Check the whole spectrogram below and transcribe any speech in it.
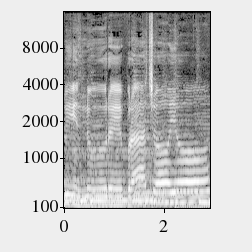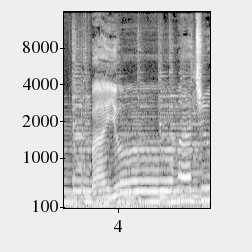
pinure pracaya. Bayo maju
